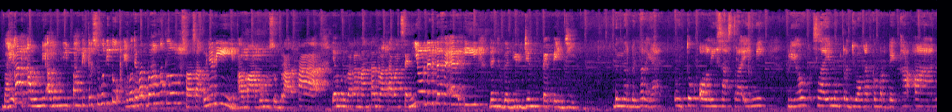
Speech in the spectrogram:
Bahkan alumni-alumni panti tersebut itu hebat-hebat banget loh. Salah satunya nih almarhum Subrata yang merupakan mantan wartawan senior dari TVRI dan juga dirjen PPG. Bener-bener ya untuk Oli Sastra ini beliau selain memperjuangkan kemerdekaan,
